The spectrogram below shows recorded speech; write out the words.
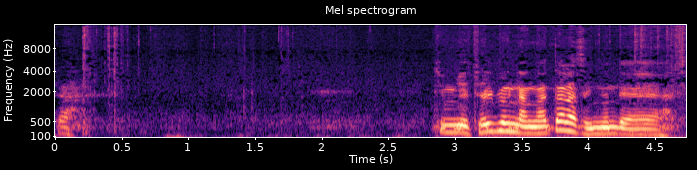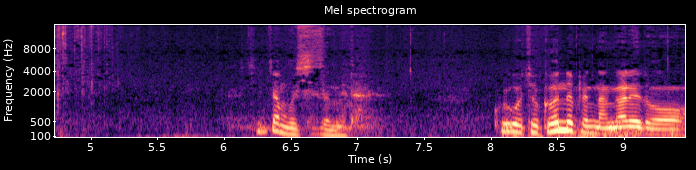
자. 지금 이 절벽 난간 따라서 있는데, 진짜 멋있습니다. 그리고 저 건너편 난간에도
